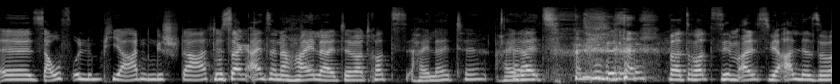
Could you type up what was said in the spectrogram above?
äh, Sauf-Olympiaden Ich muss gestartet. sagen, eins seiner Highlights war trotz Highlight, Highlights war trotzdem, als wir alle so,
